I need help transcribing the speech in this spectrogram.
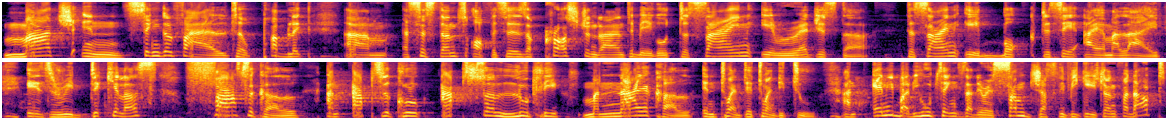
march in single file to public um, assistance offices across Trinidad and Tobago to sign a register, to sign a book to say I am alive is ridiculous, farcical, and absolute, absolutely maniacal in 2022. And anybody who thinks that there is some justification for that,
